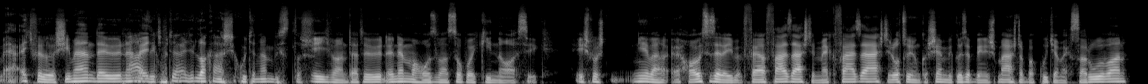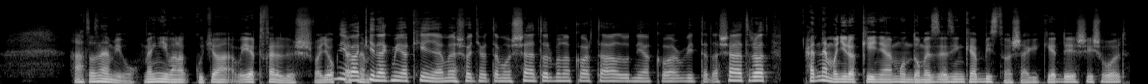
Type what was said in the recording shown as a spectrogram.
Egyfelől simán, de ő nem Házi egy... Kutya, egy lakási kutya nem biztos. Így van, tehát ő nem ahhoz van szokva, hogy kinalszik. És most nyilván, ha összezer egy felfázást, egy megfázást, és ott vagyunk a semmi közepén, és másnap a kutya meg szarul van, hát az nem jó. Meg nyilván a kutya ért felelős vagyok. Nyilván nem... kinek mi a kényelmes, hogyha te most sátorban akartál aludni, akkor vitted a sátrat. Hát nem annyira kényel, mondom, ez, ez inkább biztonsági kérdés is volt.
